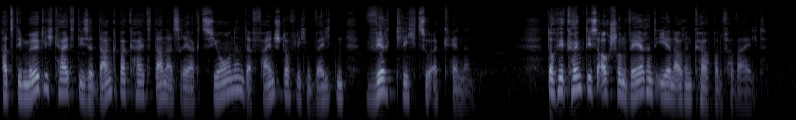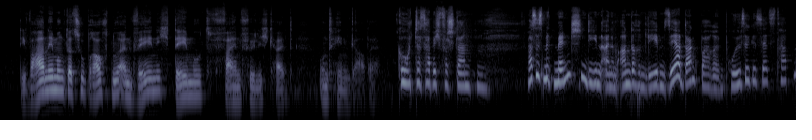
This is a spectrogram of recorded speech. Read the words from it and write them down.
hat die Möglichkeit, diese Dankbarkeit dann als Reaktionen der feinstofflichen Welten wirklich zu erkennen. Doch ihr könnt dies auch schon während ihr in euren Körpern verweilt. Die Wahrnehmung dazu braucht nur ein wenig Demut, Feinfühligkeit und Hingabe. Gut, das habe ich verstanden. Was ist mit Menschen, die in einem anderen Leben sehr dankbare Impulse gesetzt hatten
